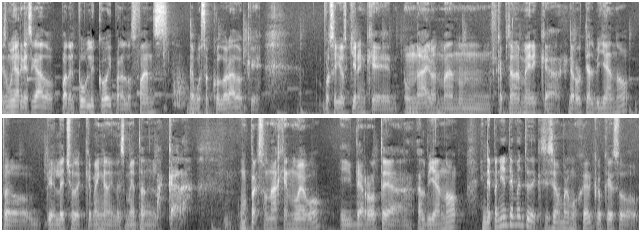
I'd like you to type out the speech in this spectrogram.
Es muy arriesgado para el público y para los fans de Hueso Colorado que pues ellos quieren que un Iron Man, un Capitán América derrote al villano, pero el hecho de que vengan y les metan en la cara un personaje nuevo y derrote a- al villano, independientemente de que si sea hombre o mujer, creo que eso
